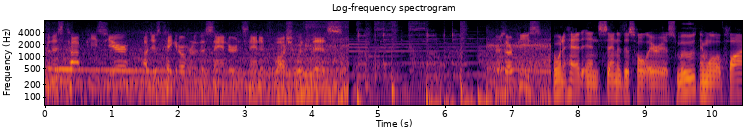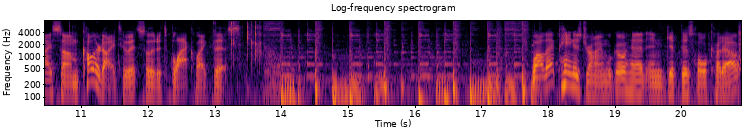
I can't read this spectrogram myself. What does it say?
For this top piece here, I'll just take it over to the sander and sand it flush with this. There's our piece. I went ahead and sanded this whole area smooth and we'll apply some color dye to it so that it's black like this. While that paint is drying, we'll go ahead and get this hole cut out.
